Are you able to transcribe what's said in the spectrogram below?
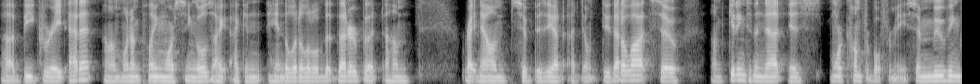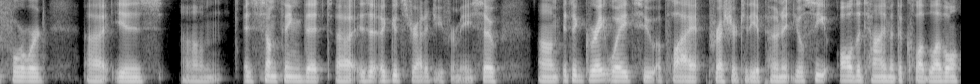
uh, be great at it. Um, when I'm playing more singles, I, I, can handle it a little bit better. But right now, I'm so busy, I, I, don't do that a lot. So um, getting to the net is more comfortable for me. So moving forward uh, is um, is something that uh, is a, a, good strategy for me. So. Um, it's a great way to apply pressure to the opponent. You'll see all the time at the club level,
